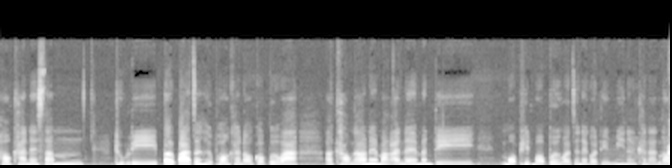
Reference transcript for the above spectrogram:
เฮาคาในซ้ำถูกลีเปิดป้าจังหือพองค่ะเนาะก็เปิ้ว่าข่าวเงาในบางอันในมันดีหมอพิษหมอเปิงว่าจังได๋ก็ดีมีนั่นขนาดเนาะ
